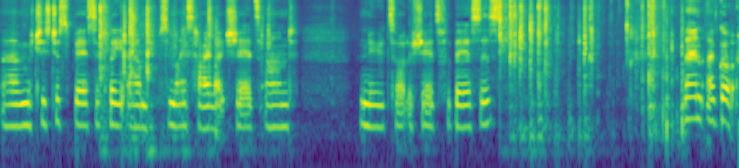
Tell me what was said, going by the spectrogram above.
um, which is just basically um, some nice highlight shades and nude sort of shades for bases. Then I've got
